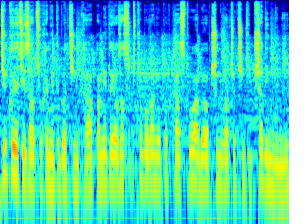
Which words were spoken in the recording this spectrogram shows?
Dziękuję Ci za odsłuchanie tego odcinka. Pamiętaj o zasubskrybowaniu podcastu, aby otrzymywać odcinki przed innymi.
